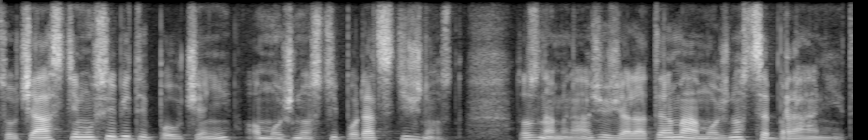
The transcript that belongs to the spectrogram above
Součástí musí být i poučení o možnosti podat stížnost. To znamená, že žadatel má možnost se bránit,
